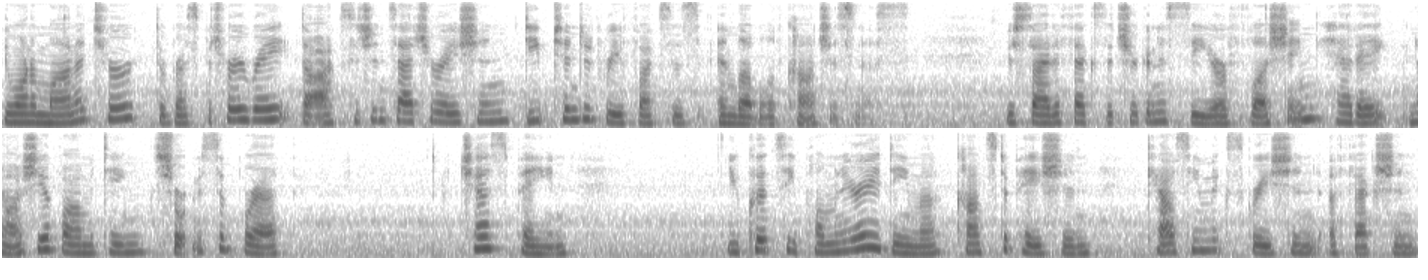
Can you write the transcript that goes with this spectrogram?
You want to monitor the respiratory rate, the oxygen saturation, deep tendon reflexes, and level of consciousness. Your side effects that you're going to see are flushing, headache, nausea, vomiting, shortness of breath, chest pain. You could see pulmonary edema, constipation, calcium excretion, affection,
